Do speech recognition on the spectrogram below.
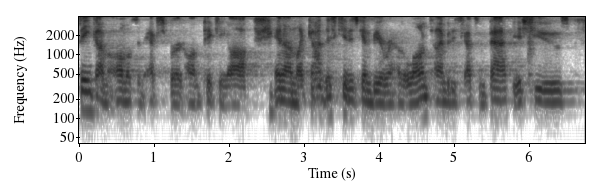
think I'm almost an expert on picking off. And I'm like, God, this kid is going to be around a long time, but he's got some back issues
